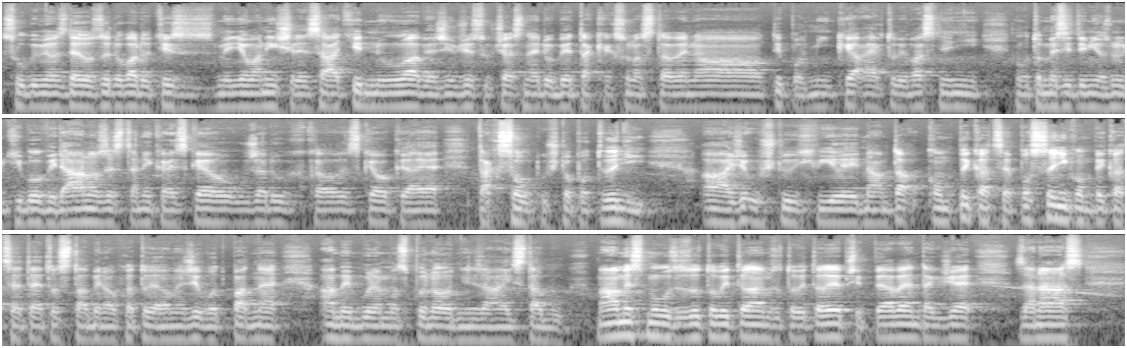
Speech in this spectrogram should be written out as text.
Soud by měl zde rozhodovat do těch zmiňovaných 60 dnů a věřím, že v současné době, tak jak jsou nastaveny ty podmínky a jak to vyvlastnění nebo to mezitímní rozhodnutí bylo vydáno ze strany krajského úřadu Královského kraje, tak soud už to potvrdí. A že už tu chvíli nám ta komplikace, poslední komplikace této stavby na obchvatu Jaromeři odpadne a my budeme moct plnohodně zahájit stavbu. Máme smlouvu se zotovitelem, zotovitel je připraven, takže za nás Eh,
